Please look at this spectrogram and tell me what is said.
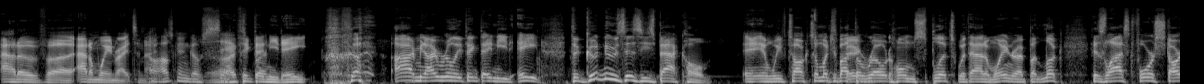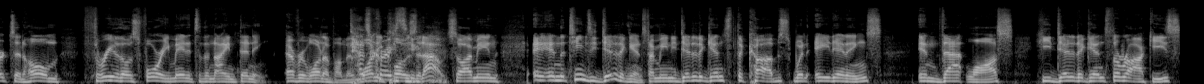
out of uh, Adam Wainwright tonight. Oh, I was going to go six. I think they need eight. I mean, I really think they need eight. The good news is he's back home. And we've talked so much about the road home splits with Adam Wainwright. But look, his last four starts at home, three of those four, he made it to the ninth inning. Every one of them. And That's one, crazy. he closed it out. So, I mean, and, and the teams he did it against. I mean, he did it against the Cubs, went eight innings in that loss. He did it against the Rockies,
